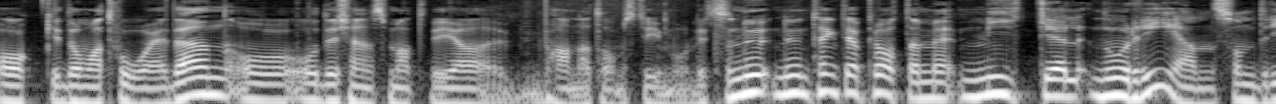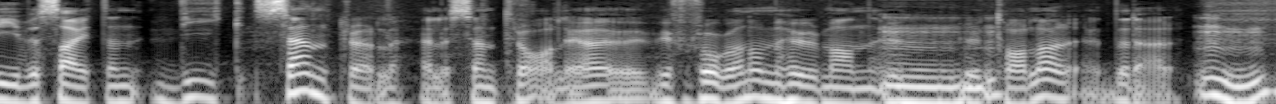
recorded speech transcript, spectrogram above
Och de har två i den och, och det känns som att vi har behandlat dem styvmoderligt. Så nu, nu tänkte jag prata med Mikael Norén som driver sajten Vik Central. Eller Central. Jag, vi får fråga honom hur man Mm. uttalar det där. Mm.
